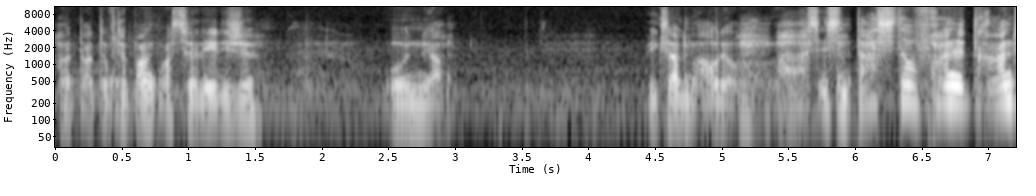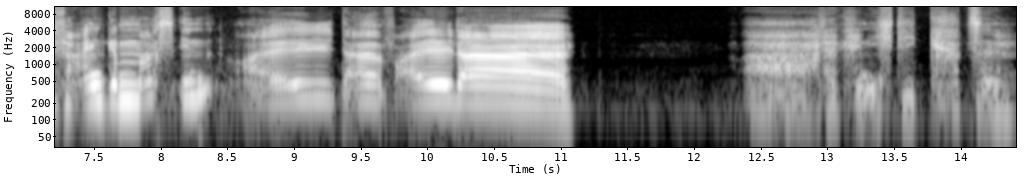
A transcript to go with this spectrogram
Hat dort auf der Bank was zu erledigen. Und ja, wie gesagt, im Auto. Oh, was ist denn das da vorne dran für ein Gemachs in. Alter, Alter! Ah, da kriege ich die Kratze.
